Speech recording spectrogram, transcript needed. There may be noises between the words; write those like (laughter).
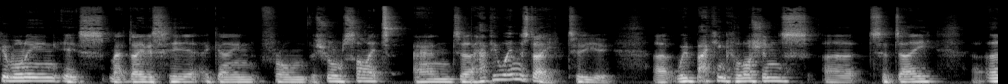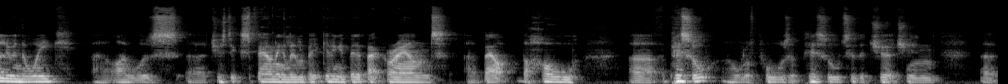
Good morning, it's Matt Davis here again from the Shoreham site, and uh, happy Wednesday to you. Uh, we're back in Colossians uh, today. Uh, earlier in the week, uh, I was uh, just expounding a little bit, giving a bit of background about the whole epistle, the whole of Paul's epistle to the church in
